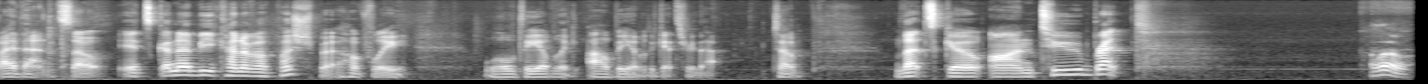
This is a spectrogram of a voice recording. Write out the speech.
by then. So it's gonna be kind of a push, but hopefully we'll be able to I'll be able to get through that. So let's go on to Brent. Hello.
